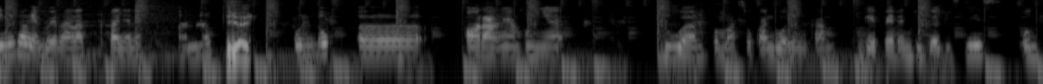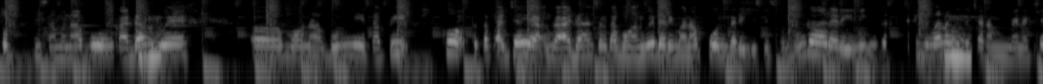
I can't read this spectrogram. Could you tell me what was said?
ini kali ya gue ralat pertanyaannya. Mana iya, iya. untuk uh, orang yang punya dua pemasukan dua income GP dan juga bisnis untuk bisa menabung? Kadang mm. gue uh, mau nabung nih tapi kok tetap aja ya nggak ada hasil tabungan gue dari mana pun dari bisnis pun enggak dari ini enggak. Jadi gimana gitu hmm. gitu cara manage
